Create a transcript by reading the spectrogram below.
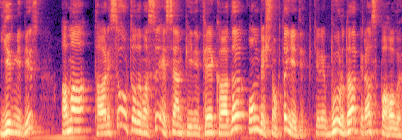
21. Ama tarihsel ortalaması S&P'nin FK'da 15.7. Bir kere burada biraz pahalı.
